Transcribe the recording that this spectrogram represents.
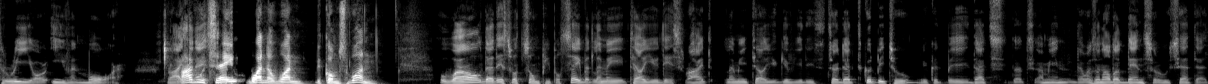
three or even more, right? I And would say one on one becomes one. well, that is what some people say, but let me tell you this, right? Let me tell you, give you this. So that could be two. You could be that's that's. I mean, there was another dancer who said that.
